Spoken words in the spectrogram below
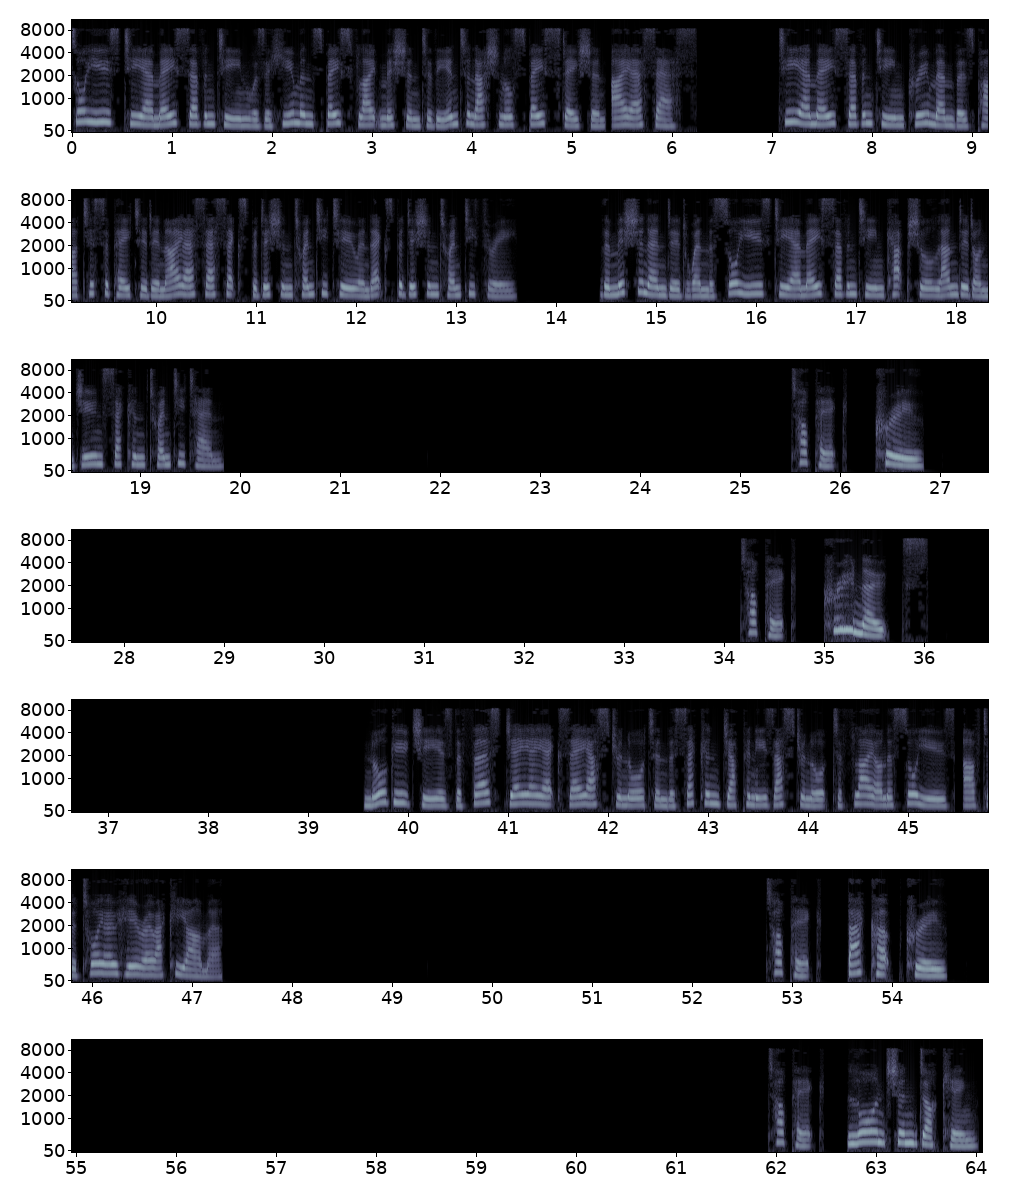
Soyuz TMA-17 was a human spaceflight mission to the International Space Station ISS. TMA-17 crew members participated in ISS Expedition 22 and Expedition 23. The mission ended when the Soyuz TMA-17 capsule landed on June 2, 2010. Topic: Crew Topic: Crew notes. Noguchi is the first JAXA astronaut and the second Japanese astronaut to fly on a Soyuz, after Toyohiro Akiyama. Backup crew. Launch and docking.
